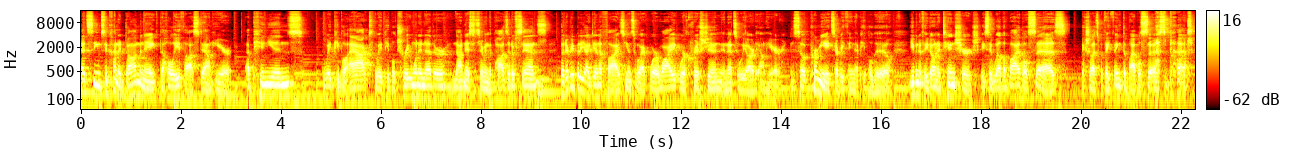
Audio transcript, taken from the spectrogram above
that seems to kind of dominate the whole ethos down here. Opinions, the way people act, the way people treat one another, not necessarily in the positive sense. But everybody identifies, you know, so like we're white, we're Christian, and that's who we are down here. And so it permeates everything that people do. Even if they don't attend church, they say, well, the Bible says, actually that's what they think the Bible says, but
